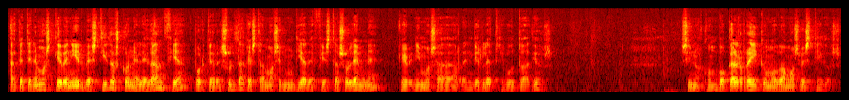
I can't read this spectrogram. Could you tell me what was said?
a que tenemos que venir vestidos con elegancia porque resulta que estamos en un día de fiesta solemne que venimos a rendirle tributo a Dios. Si nos convoca el rey, ¿cómo vamos vestidos?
